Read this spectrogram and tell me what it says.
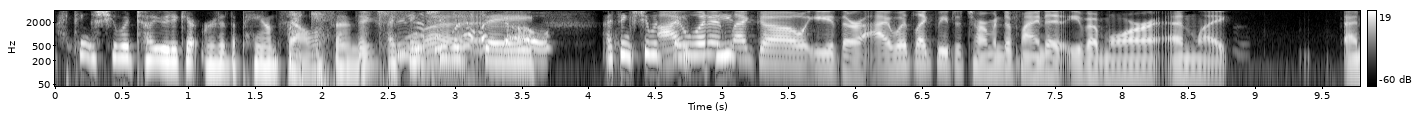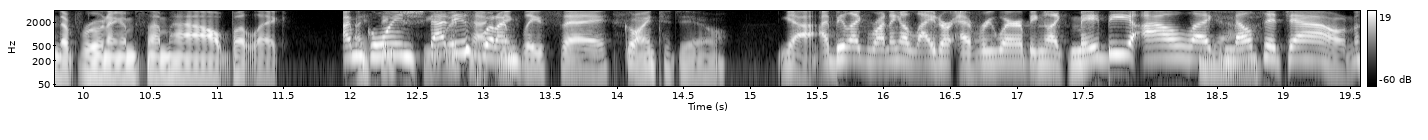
I think she would tell you to get rid of the pants, Alison. I think she would. would. say. I think she would say. I wouldn't these- let go either. I would like be determined to find it even more and like end up ruining them somehow. But like, I'm I going Think she that would is what I'm technically say. going to do. Yeah, I'd be like running a lighter everywhere, being like, maybe I'll like Yeah. melt it down.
